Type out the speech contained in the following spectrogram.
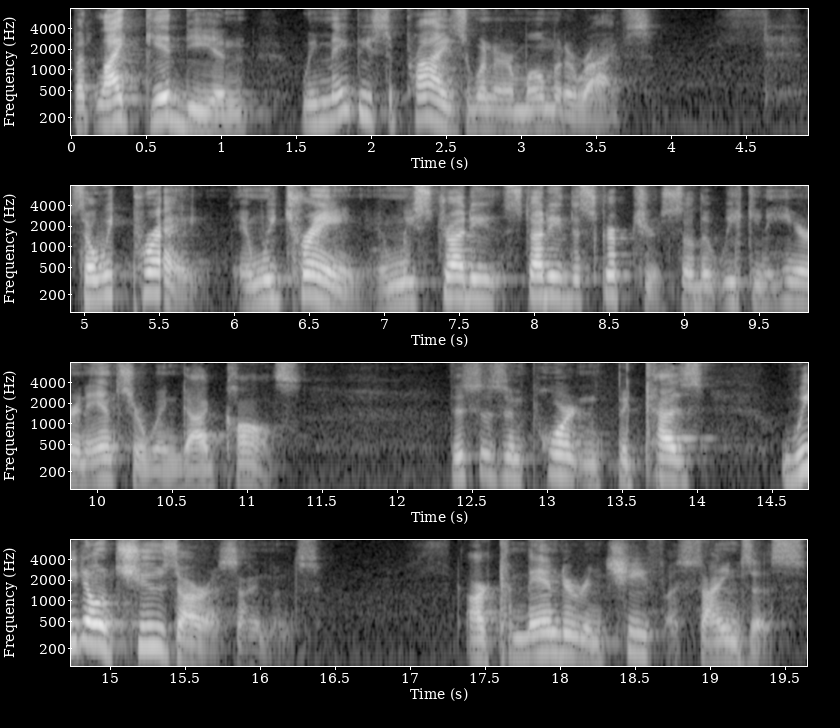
but like Gideon, we may be surprised when our moment arrives. So we pray and we train and we study, study the scriptures so that we can hear and answer when God calls. This is important because we don't choose our assignments. Our commander in chief assigns us.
